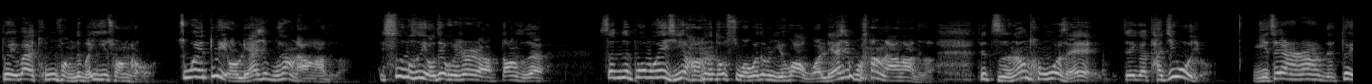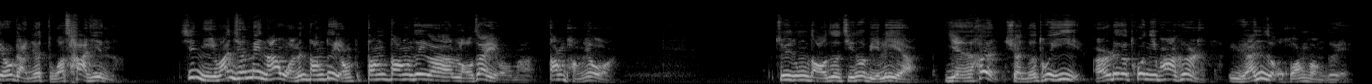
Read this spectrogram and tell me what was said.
对外通风的唯一窗口。作为队友联系不上朗纳德，是不是有这回事啊？当时，甚至波波维奇好像都说过这么一句话：我联系不上朗纳德，就只能通过谁？这个他舅舅。你这样让队友感觉多差劲呢？其实你完全没拿我们当队友，当当这个老战友嘛，当朋友啊。最终导致基诺比利啊隐恨选择退役，而这个托尼帕克呢远走黄蜂队。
